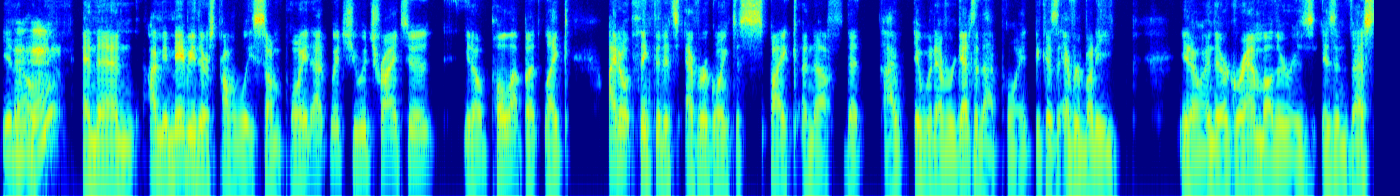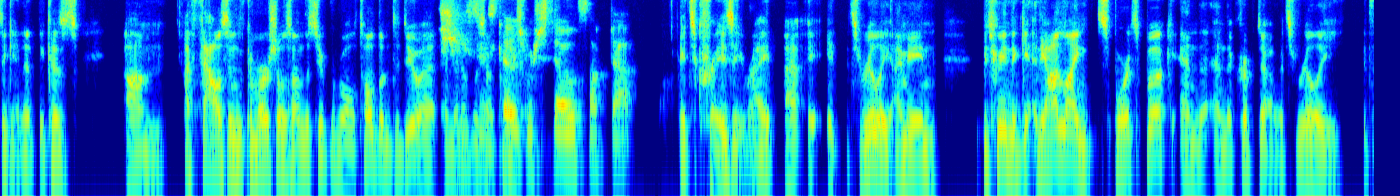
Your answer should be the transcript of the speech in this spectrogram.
you know? Mm-hmm. and then i mean maybe there's probably some point at which you would try to you know pull up but like i don't think that it's ever going to spike enough that i it would ever get to that point because everybody you know, and their grandmother is is investing in it because um a thousand commercials on the Super Bowl told them to do it, and Jesus, then it was okay. Those were so fucked up. It's crazy, right? Uh, it, it's really, I mean, between the the online sports book and the and the crypto, it's really it's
